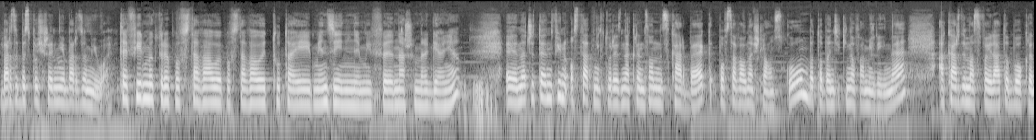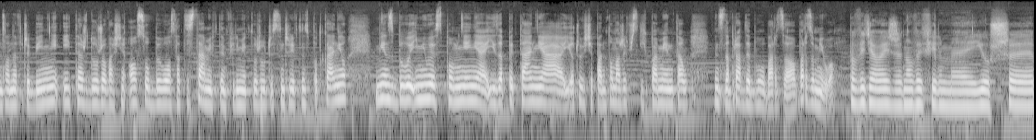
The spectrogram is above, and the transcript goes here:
bardzo bezpośrednie, bardzo miłe. Te filmy, które powstawały, powstawały tutaj między innymi w naszym regionie. E, Znaczy ten film ostatni, który jest nakręcony Skarbek, powstawał na Śląsku, bo to będzie kino familijne, a każdy ma swoje lato, było kręcone w Trzebini i też dużo właśnie osób było statystami w tym filmie, którzy uczestniczyli w tym spotkaniu, więc były i miłe wspomnienia i zapytania i oczywiście pan Tomasz ich wszystkich pamiętał, więc naprawdę było bardzo, bardzo miło. Powiedziałeś, że nowy film y, już y,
